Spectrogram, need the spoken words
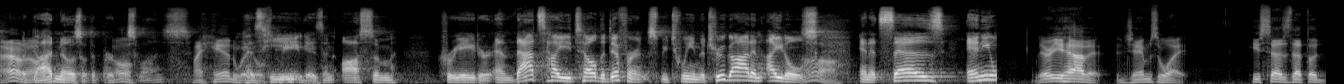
I don't but know. God knows what the purpose Oh. was. my hand Because he mean. is an awesome creator. And that's how you tell the difference between the true God and idols. Oh. And it says, anyone There you have it, James White. He says that the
